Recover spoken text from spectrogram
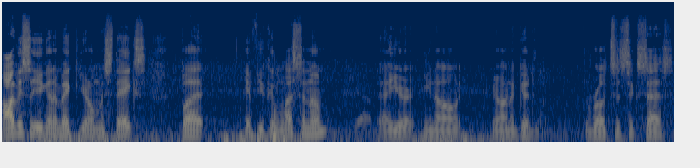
Obviously, you're gonna make your own mistakes, but if you can lessen them, yeah. uh, you're you know you're on a good road to success.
